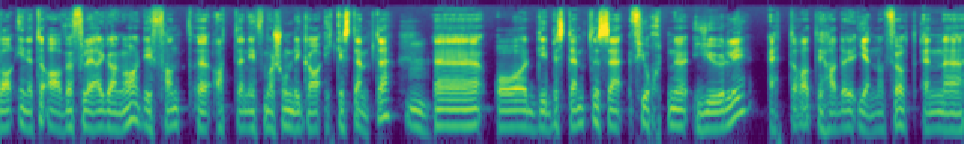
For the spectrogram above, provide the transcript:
var inne til AV flere ganger. De fant eh, at den informasjonen de ga ikke stemte. Eh, og de bestemte seg 14.07 etter at de hadde gjennomført en eh,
